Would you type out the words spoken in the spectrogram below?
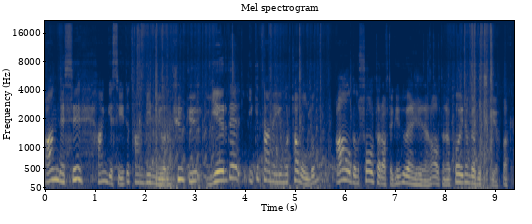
annesi hangisiydi tam bilmiyorum. Çünkü yerde iki tane yumurta buldum. Aldım sol taraftaki güvercinin altına koydum ve bu çıkıyor. Bakın.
